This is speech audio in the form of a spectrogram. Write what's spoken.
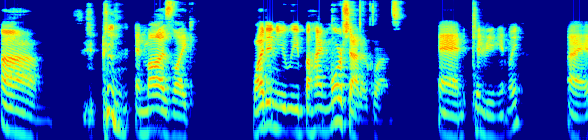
Um, and Ma is like, "Why didn't you leave behind more shadow clones?" And conveniently, uh,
